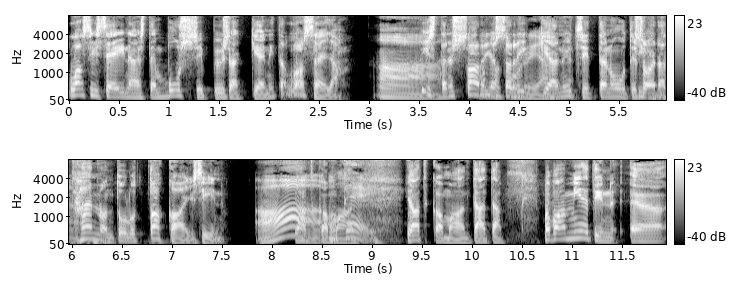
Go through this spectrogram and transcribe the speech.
lasiseinäisten bussipysäkkiä, niitä laseja Aa, pistänyt sarjassa onpa rikki kurjaa. ja nyt sitten uutisoidaan, että hän on tullut takaisin Aa, jatkamaan, okei. jatkamaan tätä. Mä vaan mietin äh,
